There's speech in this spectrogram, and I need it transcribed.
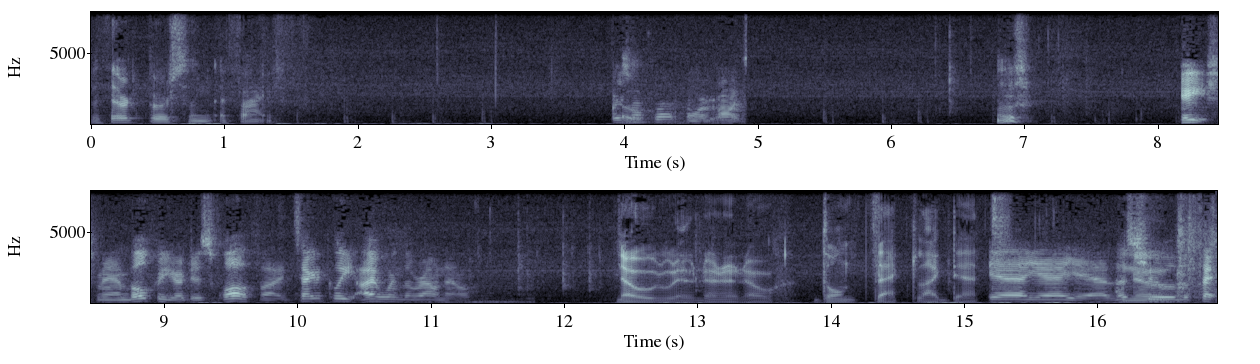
the third person F five. Where's oh. my platform? It's- Yeesh, man, both of you are disqualified. Technically, I win the round now. No, no, no, no, no. Don't act like that. Yeah, yeah, yeah, that's No. true. The, fa-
